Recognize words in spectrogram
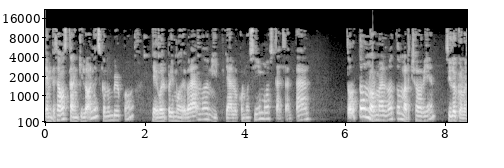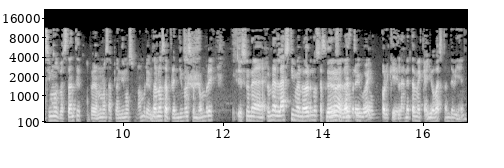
empezamos tranquilones con un beer pong. Llegó el primo de Brandon y ya lo conocimos, tal, tal, tal. Todo, todo normal, ¿no? Todo marchaba bien. Sí lo conocimos bastante, pero no nos aprendimos su nombre, No güey. nos aprendimos su nombre. Es una, una lástima no habernos aprendido su nombre, lástima, güey. Porque la neta me cayó bastante bien.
